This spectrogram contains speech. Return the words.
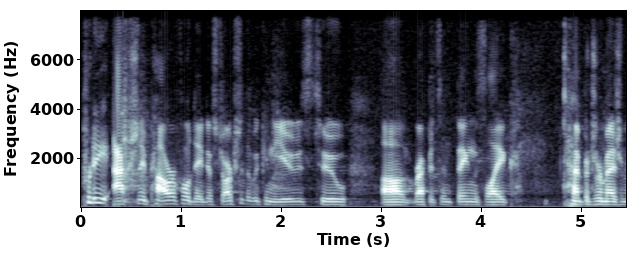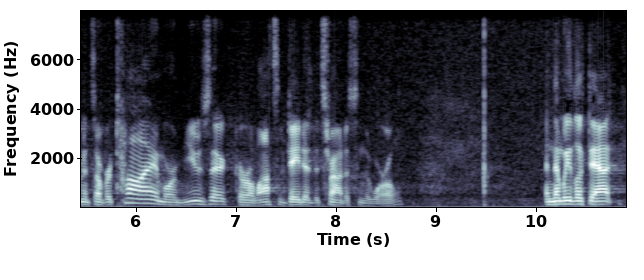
pretty actually powerful data structure that we can use to um, represent things like temperature measurements over time or music or lots of data that surround us in the world. And then we looked at,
